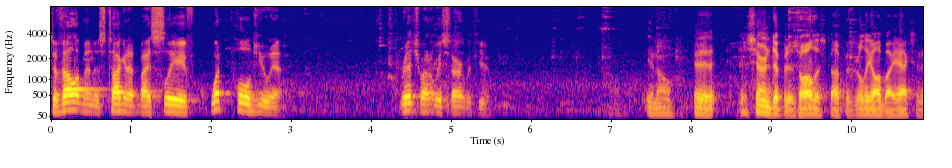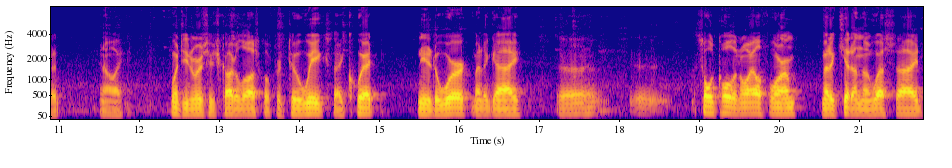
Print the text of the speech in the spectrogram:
Development is tugging at my sleeve. What pulled you in? Rich, why don't we start with you? You know, uh, serendipitous, all this stuff is really all by accident. You know, I went to University of Chicago Law School for two weeks. I quit, needed to work, met a guy, uh, uh, sold coal and oil for him, met a kid on the west side,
